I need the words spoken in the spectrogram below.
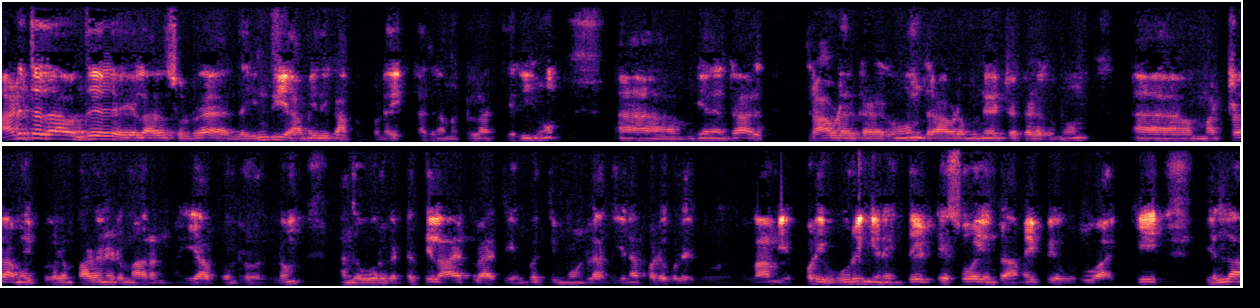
அடுத்ததா வந்து எல்லாரும் சொல்ற இந்த இந்திய அமைதி காப்புப்படை அது நமக்கு எல்லாம் தெரியும் ஏனென்றால் திராவிடர் கழகமும் திராவிட முன்னேற்ற கழகமும் மற்ற அமைப்புகளும் பழநெடுமாறன் ஐயா போன்றவர்களும் அந்த ஒரு கட்டத்தில் ஆயிரத்தி தொள்ளாயிரத்தி எண்பத்தி மூணுல அந்த இனப்படுகொலை எல்லாம் எப்படி ஒருங்கிணைந்து டெசோ என்ற அமைப்பை உருவாக்கி எல்லா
